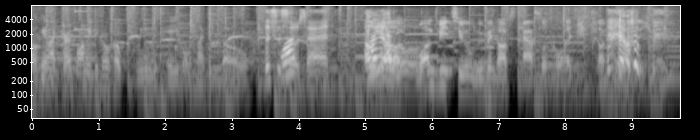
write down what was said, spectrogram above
okay, my parents want me to go help clean the table. so I can go. This is What? so sad. Oh, Why- yo. One v two Luminox Castle Clutch.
